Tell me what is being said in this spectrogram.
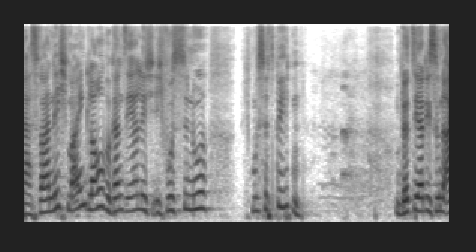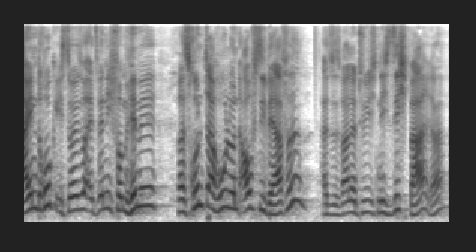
Das war nicht mein Glaube, ganz ehrlich. Ich wusste nur, ich muss jetzt beten. Und plötzlich hatte ich so einen Eindruck, ich soll so, als wenn ich vom Himmel was runterhole und auf sie werfe. Also es war natürlich nicht sichtbar, ja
